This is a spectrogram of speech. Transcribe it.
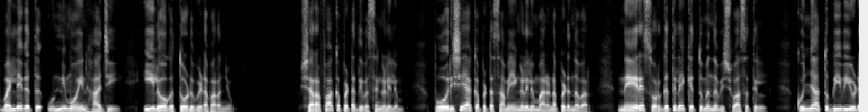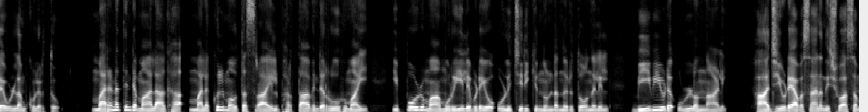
വല്യകത്ത് ഉണ്ണിമോയിൻ ഹാജി ഈ ലോകത്തോട് വിട പറഞ്ഞു. ഷറഫാക്കപ്പെട്ട ദിവസങ്ങളിലും പോരിശയാക്കപ്പെട്ട സമയങ്ങളിലും മരണപ്പെടുന്നവർ നേരെ സ്വർഗത്തിലേക്കെത്തുമെന്ന വിശ്വാസത്തിൽ കുഞ്ഞാത്തു ബീവിയുടെ ഉള്ളം കുളിർത്തു. മരണത്തിന്റെ മാലാഖ മലക്കുൽ മൗത്ത് അസ്രായിൽ ഭർത്താവിന്റെ റൂഹുമായി ഇപ്പോഴും ആ മുറിയിലെവിടെയോ ഒളിച്ചിരിക്കുന്നുണ്ടെന്നൊരു തോന്നലിൽ ബീവിയുടെ ഉള്ളൊന്നാളി. ഹാജിയുടെ അവസാന നിശ്വാസം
